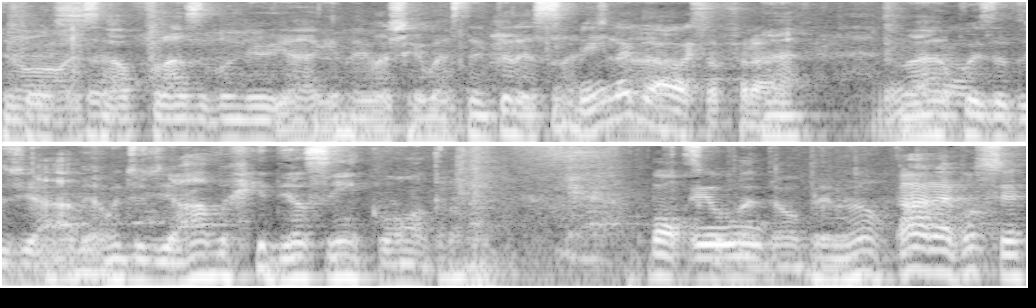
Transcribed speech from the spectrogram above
Então, essa é a frase do Neil Young, né? Eu achei bastante interessante. Bem né? legal essa frase. É. Não é uma coisa do diabo, é onde o diabo e Deus se encontram. Né? Bom, Desculpa eu. interromper. Não. Ah, né? Você.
